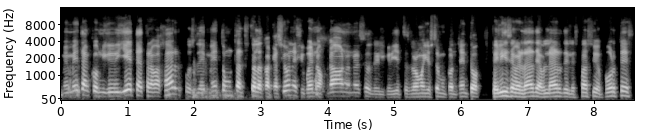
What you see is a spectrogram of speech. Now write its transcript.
me metan con mi grillete a trabajar, pues le meto un tantito a las vacaciones y bueno, no, no, no, eso del grillete es broma, yo estoy muy contento, feliz de verdad de hablar del espacio de deportes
